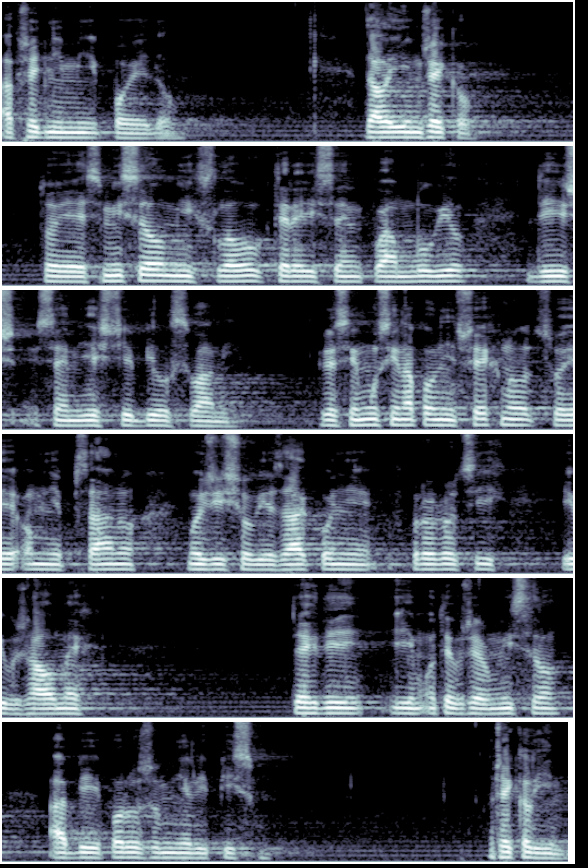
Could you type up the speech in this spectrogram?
a před nimi pojedl. Dále jim řekl, to je smysl mých slov, které jsem k vám mluvil, když jsem ještě byl s vámi. Že si musí naplnit všechno, co je o mně psáno v Mojžišově zákoně, v prorocích i v žalmech. Tehdy jim otevřel mysl, aby porozuměli písmu. Řekl jim,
